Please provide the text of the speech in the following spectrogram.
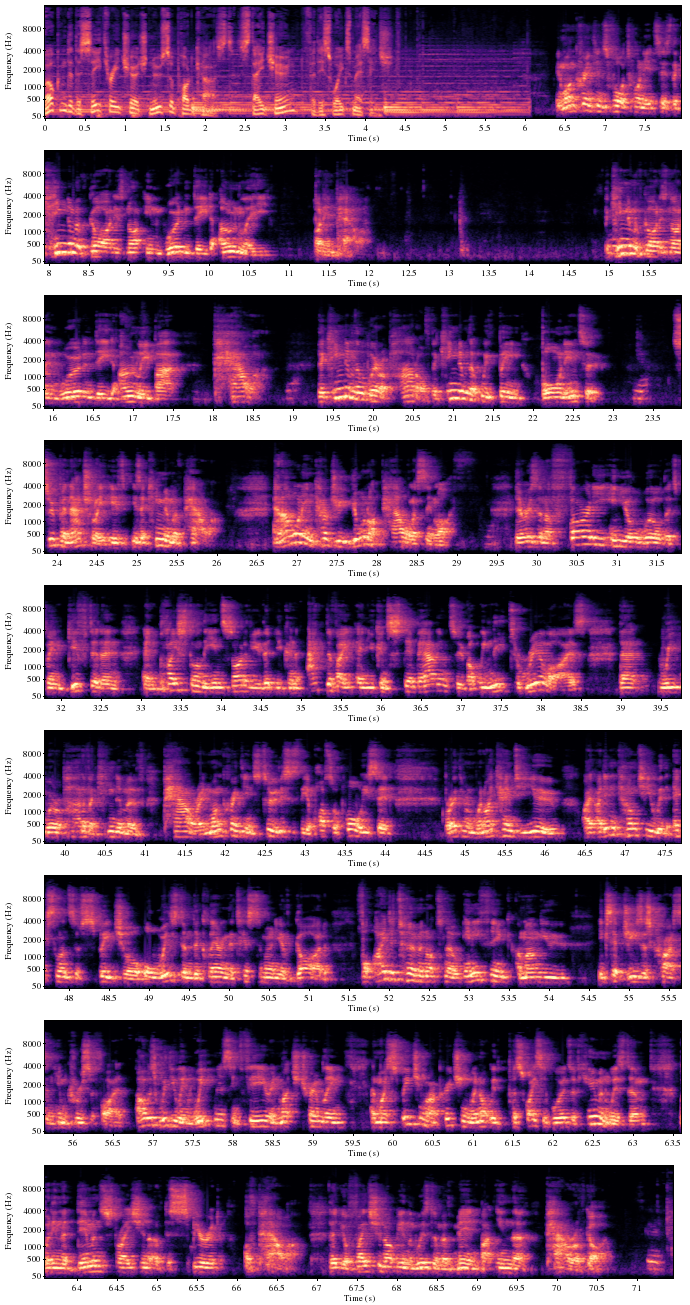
Welcome to the C3 Church Noosa podcast. Stay tuned for this week's message. In 1 Corinthians 4:20 it says the kingdom of God is not in word and deed only but in power. The kingdom of God is not in word and deed only but power. The kingdom that we're a part of, the kingdom that we've been born into Yeah. supernaturally is, is a kingdom of power. And I want to encourage you, you're not powerless in life. There is an authority in your world that's been gifted and, and placed on the inside of you that you can activate and you can step out into. But we need to realize that we, we're a part of a kingdom of power. In 1 Corinthians 2, this is the Apostle Paul, he said, Brethren, when I came to you, I, I didn't come to you with excellence of speech or, or wisdom declaring the testimony of God, for I determined not to know anything among you except Jesus Christ and Him crucified. I was with you in weakness, in fear, in much trembling, and my speech and my preaching were not with persuasive words of human wisdom, but in the demonstration of the Spirit of power, that your faith should not be in the wisdom of men, but in the power of God. Good.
